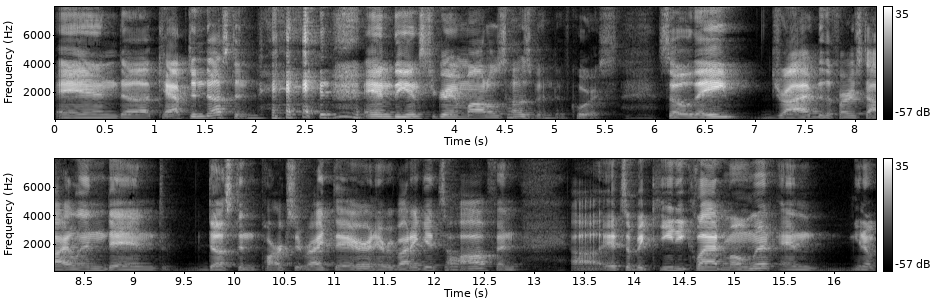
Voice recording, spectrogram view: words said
and uh, Captain Dustin and the Instagram model's husband, of course. So they drive to the first island and Dustin parks it right there, and everybody gets off, and uh, it's a bikini clad moment, and you know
